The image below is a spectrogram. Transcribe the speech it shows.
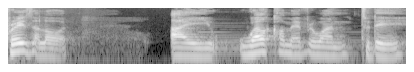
Praise the Lord. I welcome everyone today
